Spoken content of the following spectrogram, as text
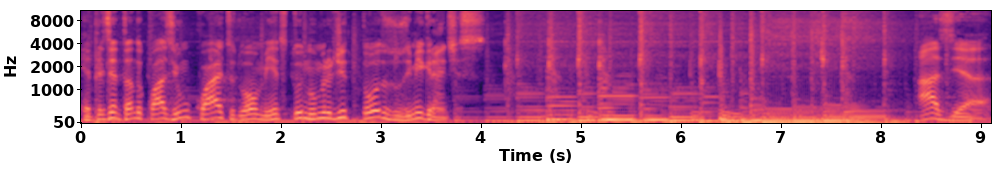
representando quase um quarto do aumento do número de todos os imigrantes. Ásia.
